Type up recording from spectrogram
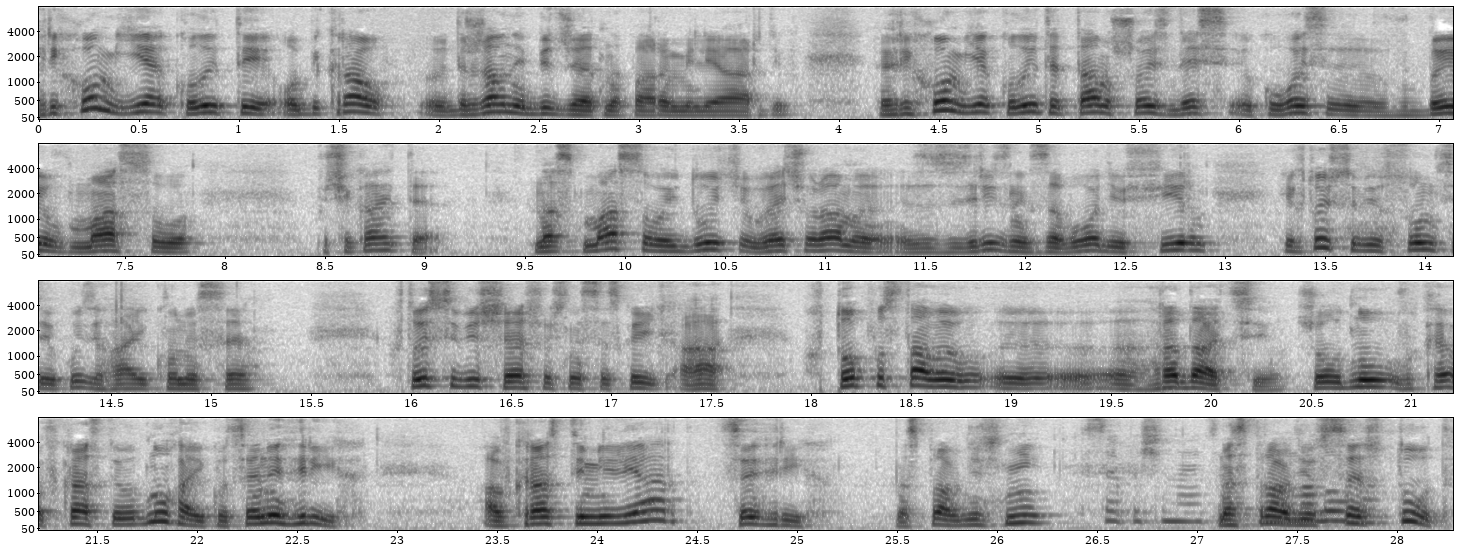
Гріхом є, коли ти обікрав е, державний бюджет на пару мільярдів. Гріхом є, коли ти там щось десь когось е, вбив масово. Почекайте, нас масово йдуть вечорами з різних заводів, фірм, і хтось собі в сумці якусь гайку несе, хтось собі ще щось несе. Скажіть, а хто поставив е, е, градацію? Що одну вкрасти одну гайку це не гріх, а вкрасти мільярд це гріх. Насправді ж ні. Все починається Насправді все ж тут,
